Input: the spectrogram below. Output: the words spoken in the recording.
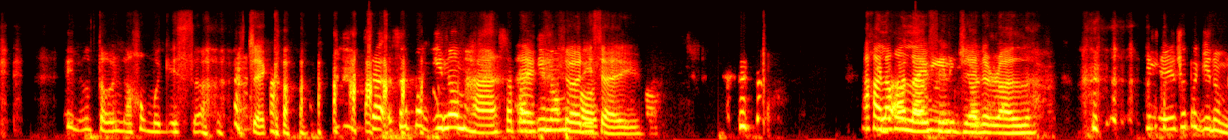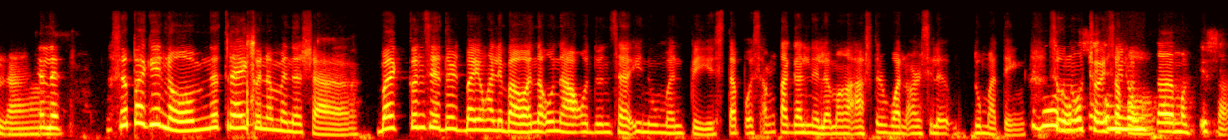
Ilang taon na ako mag-isa. Check ka. Sa, sa pag-inom ha, sa Ay, pag-inom sorry, ko, sorry. Akala Iba ko life in general. sige, sa pag-inom lang. Sa pag-inom, na-try ko naman na siya. But considered ba yung halimbawa, nauna ako dun sa inuman place, tapos ang tagal nila, mga after one hour sila dumating. Siguro, so, no choice uminom ako. ka mag-isa,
